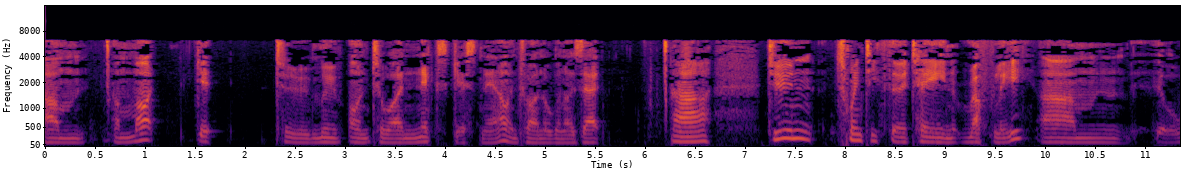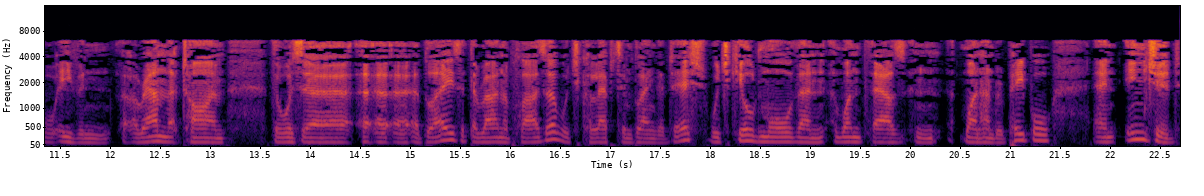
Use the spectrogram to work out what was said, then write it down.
Um, I might get to move on to our next guest now and try and organise that. Uh, June 2013, roughly, um, even around that time, there was a, a, a, blaze at the Rana Plaza, which collapsed in Bangladesh, which killed more than 1,100 people and injured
